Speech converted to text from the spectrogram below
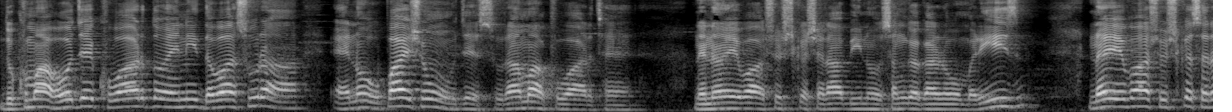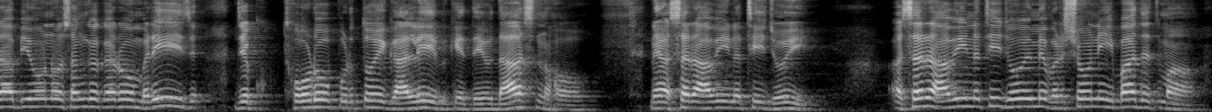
દુઃખમાં હો જે ખુવાર તો એની દવા સુરા. એનો ઉપાય શું? જે સુરામાં ખુવાર છે. ને ન એવા શુષ્ક શરાબીનો સંગ કરો મરીઝ ન એવા શુષ્ક શરાબીઓનો સંગ કરો મરીઝ જે થોડો પૂરતોય ગાલિબ કે દેવદાસ ન હો. ને અસર આવી નથી જોઈ. અસર આવી નથી જોઈ મેં વર્ષોની ઇબાદતમાં.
